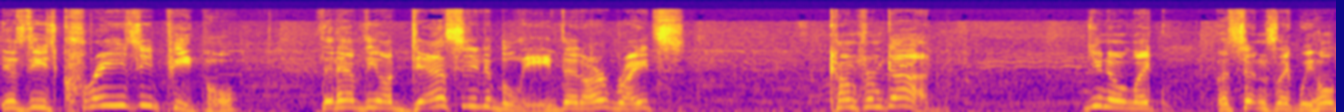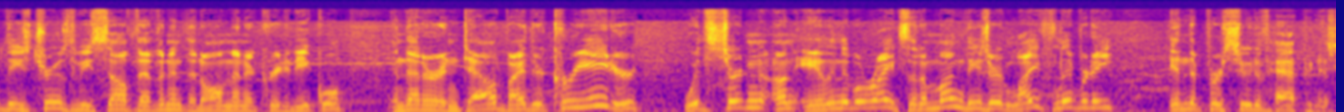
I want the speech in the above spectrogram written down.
is these crazy people that have the audacity to believe that our rights come from God. You know, like a sentence like, We hold these truths to be self evident that all men are created equal and that are endowed by their Creator with certain unalienable rights, that among these are life, liberty, in the pursuit of happiness.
